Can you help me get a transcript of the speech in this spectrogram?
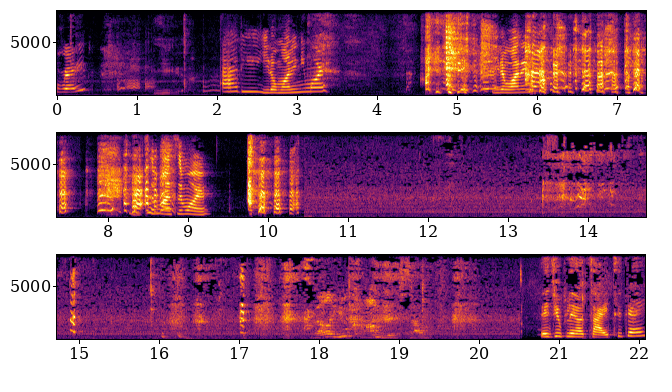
Right? Yeah. Addie, you don't want any more? you don't want any more? you want some more? Bella, you calm yourself. Did you play outside today?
